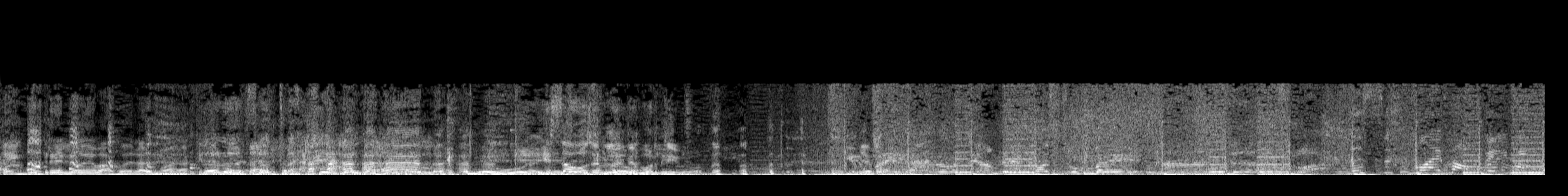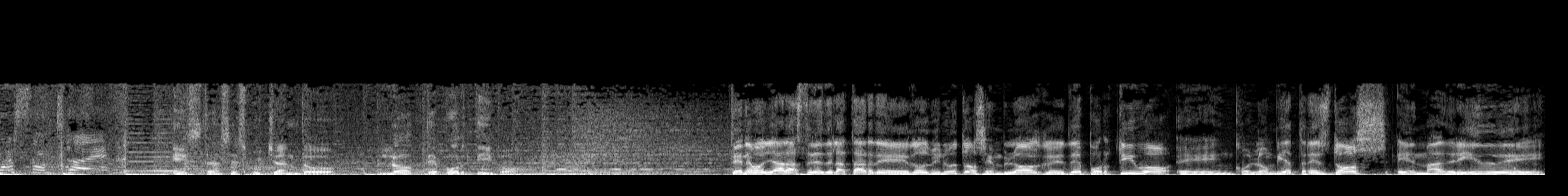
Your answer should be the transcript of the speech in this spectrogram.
Tengo un reloj debajo de la almohada. Créalo de Estamos en Blog Deportivo. Estás escuchando Blog Deportivo. Tenemos ya las 3 de la tarde, dos minutos en Blog Deportivo. En Colombia 3-2. En Madrid eh,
